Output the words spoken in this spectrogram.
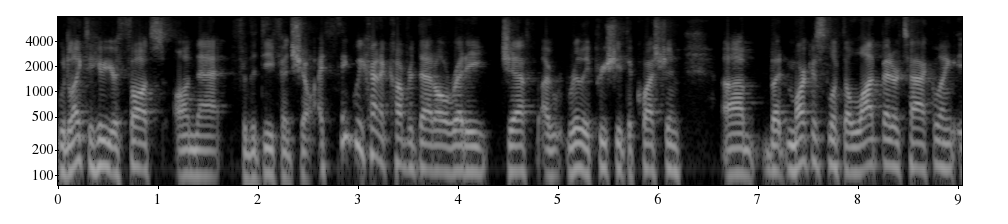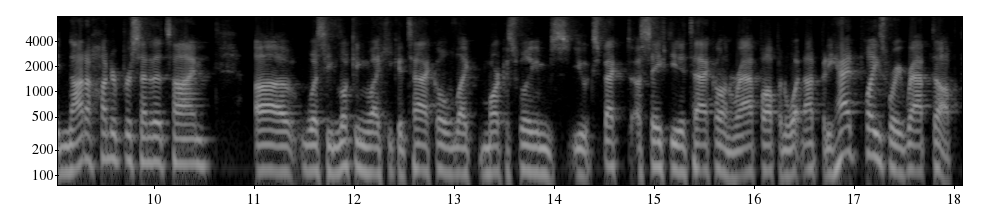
Would like to hear your thoughts on that for the defense show. I think we kind of covered that already, Jeff. I really appreciate the question. Um, but Marcus looked a lot better tackling, not 100% of the time. Uh, was he looking like he could tackle like Marcus Williams? You expect a safety to tackle and wrap up and whatnot, but he had plays where he wrapped up.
